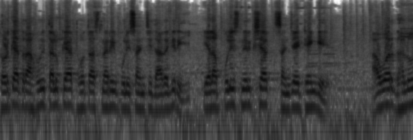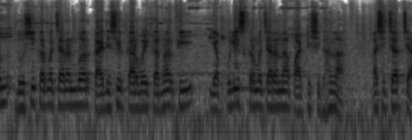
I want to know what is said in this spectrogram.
थोडक्यात राहुरी तालुक्यात होत असणारी पोलिसांची दादागिरी याला पोलीस निरीक्षक संजय ठेंगे आवर घालून दोषी कर्मचाऱ्यांवर कायदेशीर कारवाई करणार की या पोलीस कर्मचाऱ्यांना पाठीशी घालणार अशी चर्चा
